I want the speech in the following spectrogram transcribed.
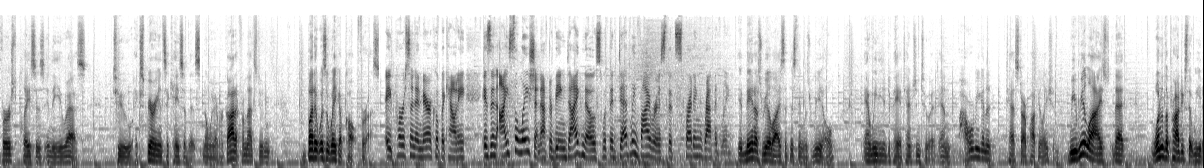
first places in the U.S. to experience a case of this. No one ever got it from that student, but it was a wake-up call for us. A person in Maricopa County is in isolation after being diagnosed with the deadly virus that's spreading rapidly. It made us realize that this thing was real and we needed to pay attention to it. And how are we going to test our population? We realized that one of the projects that we had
